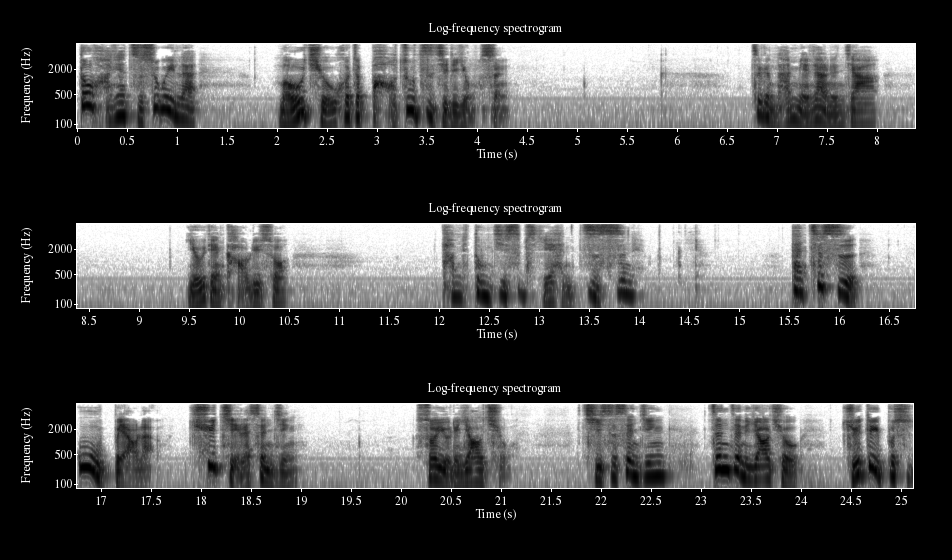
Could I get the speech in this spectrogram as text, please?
都好像只是为了谋求或者保住自己的永生。这个难免让人家有点考虑说，他们的动机是不是也很自私呢？但这是误表了，曲解了圣经。所有的要求，其实圣经真正的要求，绝对不是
